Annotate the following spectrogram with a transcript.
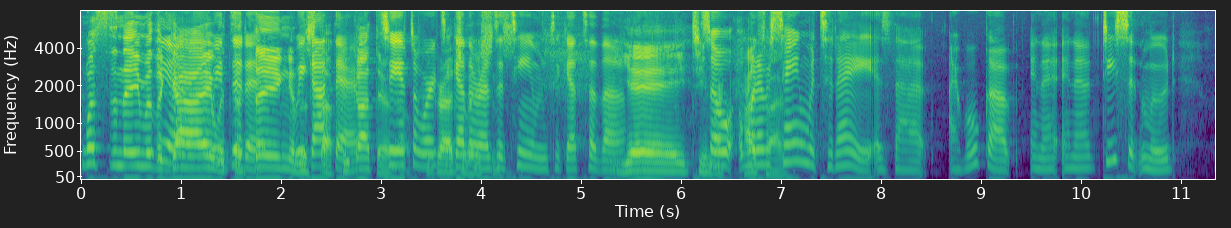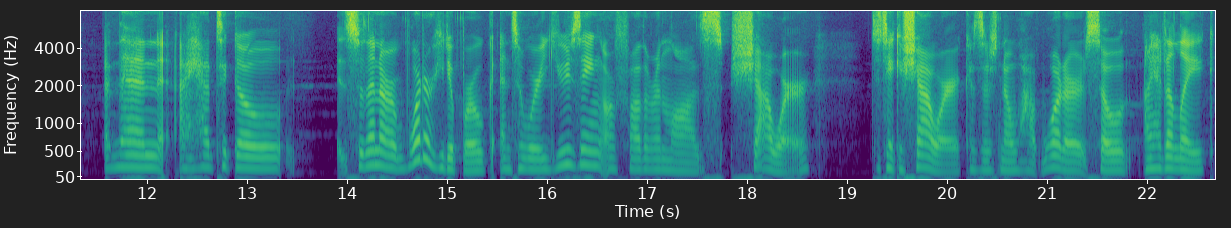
What's the name of the Yeah, guy we with the it. thing and we the got stuff? There. We got there. So you have to work together as a team to get to the. Yay, teamwork. So what I was saying with today is that I woke up in a in a decent mood, and then I had to go. So then our water heater broke, and so we're using our father in law's shower to take a shower because there's no hot water. So I had to like.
